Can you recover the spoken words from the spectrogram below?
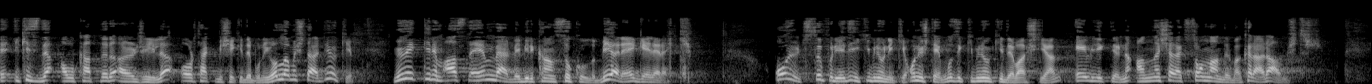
E, İkisi de avukatları aracıyla ortak bir şekilde bunu yollamışlar. Diyor ki müvekkilim Aslı Enver ve Birkan Sokullu bir araya gelerek 13.07.2012, 13 Temmuz 2012'de başlayan evliliklerini anlaşarak sonlandırma kararı almıştır.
